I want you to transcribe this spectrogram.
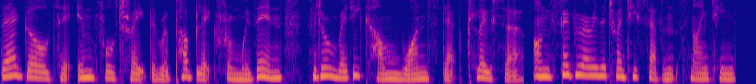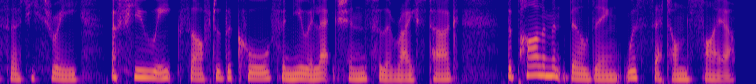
their goal to infiltrate the Republic from within had already come one step closer. On February 27, 1933, a few weeks after the call for new elections for the Reichstag, the Parliament building was set on fire.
